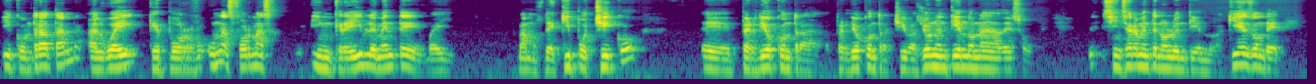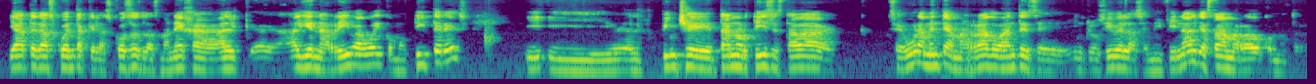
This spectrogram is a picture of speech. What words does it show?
y contratan al güey que por unas formas increíblemente, güey, vamos, de equipo chico, eh, perdió, contra, perdió contra Chivas. Yo no entiendo nada de eso. Sinceramente no lo entiendo. Aquí es donde ya te das cuenta que las cosas las maneja alguien arriba, güey, como títeres, y, el pinche Tan Ortiz estaba seguramente amarrado antes de inclusive la semifinal, ya estaba amarrado con Monterrey.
